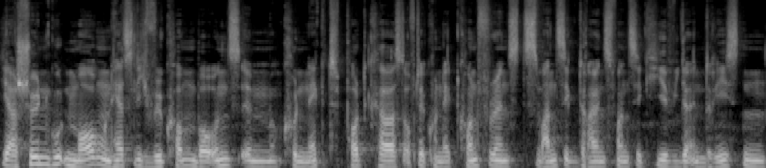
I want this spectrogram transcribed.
Ja, schönen guten Morgen und herzlich willkommen bei uns im Connect Podcast auf der Connect Conference 2023 hier wieder in Dresden.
